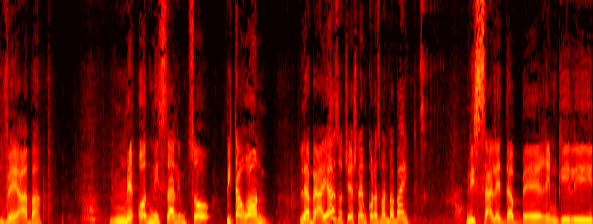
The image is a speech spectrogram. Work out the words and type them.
ואבא מאוד ניסה למצוא פתרון לבעיה הזאת שיש להם כל הזמן בבית. ניסה לדבר עם גילי,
